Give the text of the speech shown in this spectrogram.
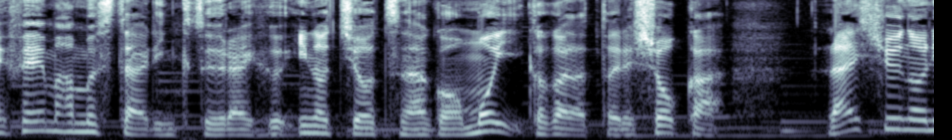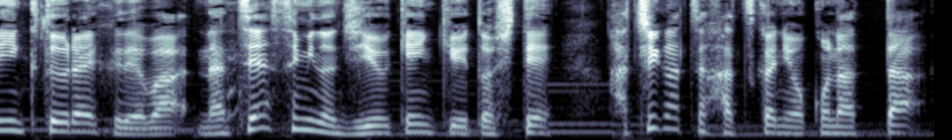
FM ハムスター Link to Life 命をつなぐ思いいかがだったでしょうか？来週の Link to Life では夏休みの自由研究として8月20日に行った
